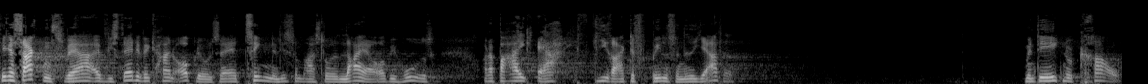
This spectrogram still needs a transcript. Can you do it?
Det kan sagtens være, at vi stadigvæk har en oplevelse af, at tingene ligesom har slået lejr op i hovedet, og der bare ikke er direkte forbindelse nede i hjertet. Men det er ikke noget krav.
